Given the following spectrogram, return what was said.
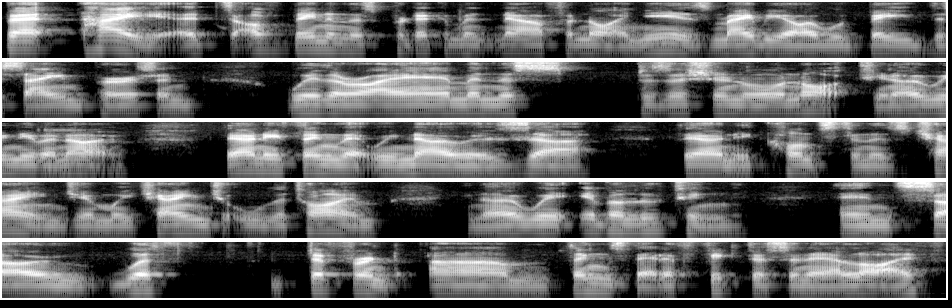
But hey, it's I've been in this predicament now for nine years. Maybe I would be the same person whether I am in this position or not. You know, we never know. The only thing that we know is uh, the only constant is change, and we change all the time. You know, we're evoluting, and so with different um, things that affect us in our life,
